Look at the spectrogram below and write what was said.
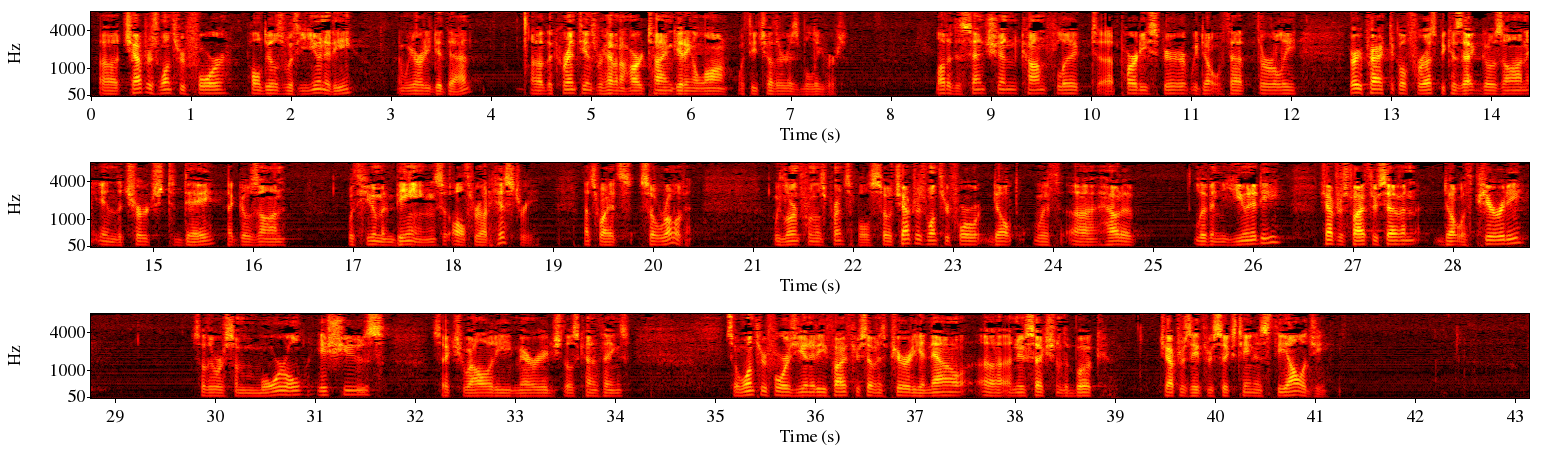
uh, chapters 1 through 4, Paul deals with unity, and we already did that. Uh, the Corinthians were having a hard time getting along with each other as believers. A lot of dissension, conflict, uh, party spirit. We dealt with that thoroughly. Very practical for us because that goes on in the church today. That goes on with human beings all throughout history. That's why it's so relevant we learn from those principles. So chapters 1 through 4 dealt with uh, how to live in unity. Chapters 5 through 7 dealt with purity. So there were some moral issues, sexuality, marriage, those kind of things. So 1 through 4 is unity, 5 through 7 is purity, and now uh, a new section of the book, chapters 8 through 16, is theology.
